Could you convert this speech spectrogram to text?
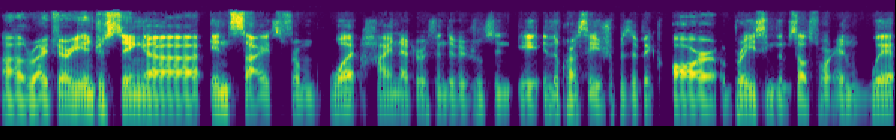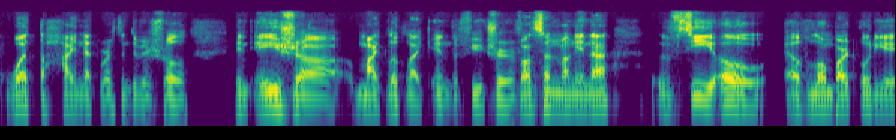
All right, very interesting uh, insights from what high net worth individuals in in across the Asia Pacific are bracing themselves for, and wh- what the high net worth individual in Asia might look like in the future. Vincent Magnenat, CEO of Lombard Odier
